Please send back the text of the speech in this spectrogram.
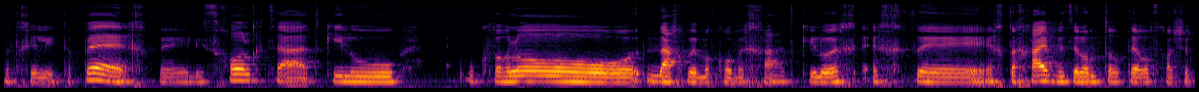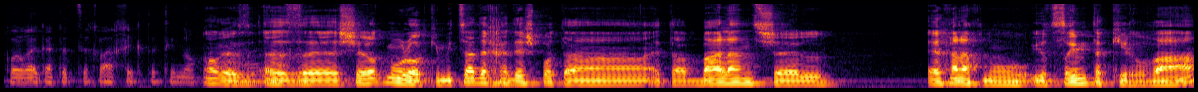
מתחיל להתהפך ולזחול קצת, כאילו הוא כבר לא נח במקום אחד, כאילו איך, איך, זה, איך אתה חי וזה לא מטרטר אותך שכל רגע אתה צריך להרחיק את התינוק. אוקיי, okay, אז, אז אה, שאלות מעולות, כי מצד אחד יש פה את, ה, את הבלנס של איך אנחנו יוצרים את הקרבה,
